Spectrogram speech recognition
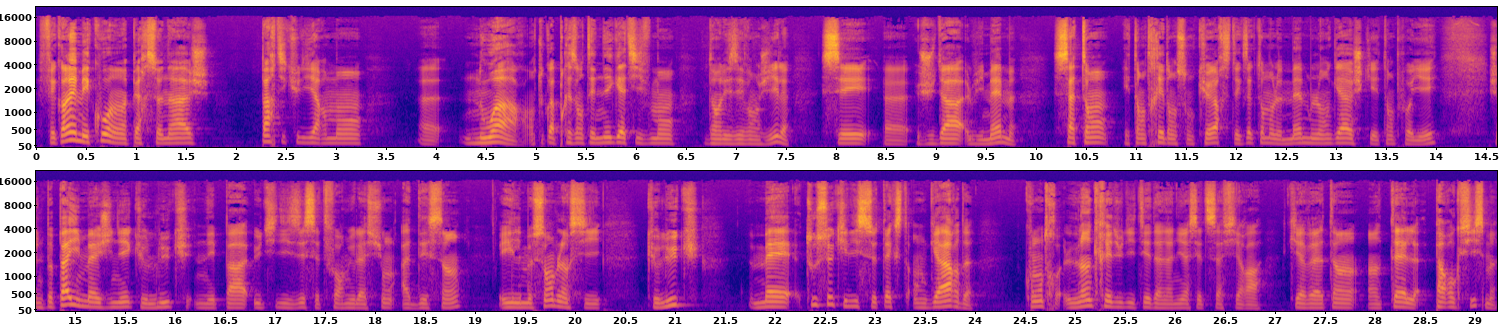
fait quand même écho à un personnage particulièrement euh, noir, en tout cas présenté négativement dans les évangiles. C'est euh, Judas lui-même. Satan est entré dans son cœur, c'est exactement le même langage qui est employé. Je ne peux pas imaginer que Luc n'ait pas utilisé cette formulation à dessein, et il me semble ainsi que Luc mais tous ceux qui lisent ce texte en garde contre l'incrédulité d'Ananias et de Saphira, qui avaient atteint un tel paroxysme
